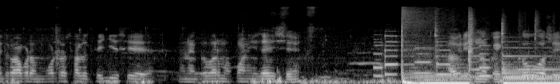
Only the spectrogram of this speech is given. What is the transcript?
મિત્રો, આપણે મોટર ચાલુ થઈ ગઈ છે અને ગવારમાં પાણી જાય છે. આવી રીતનો કંઈક કવો છે.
